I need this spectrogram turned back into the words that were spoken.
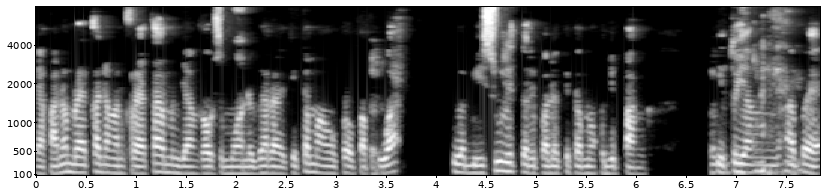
ya karena mereka dengan kereta menjangkau semua negara. Kita mau ke Papua lebih sulit daripada kita mau ke Jepang itu yang apa ya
